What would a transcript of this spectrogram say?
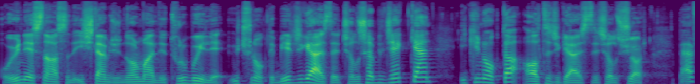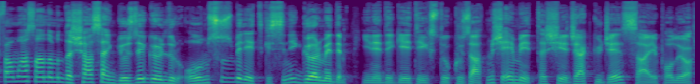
Oyun esnasında işlemci normalde turbo ile 3.1 GHz'de çalışabilecekken 2.6 GHz'de çalışıyor. Performans anlamında şahsen gözle görülür olumsuz bir etkisini görmedim. Yine de GTX 960M'i taşıyacak güce sahip oluyor.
